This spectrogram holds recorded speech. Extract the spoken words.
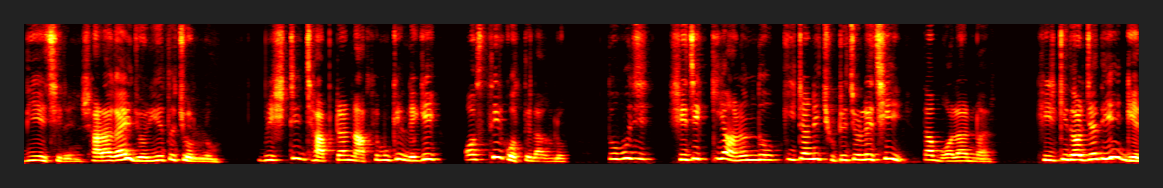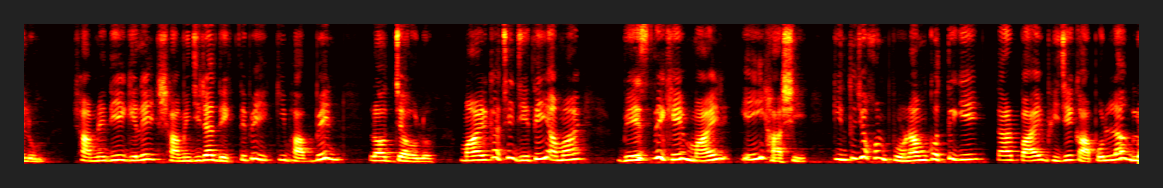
দিয়েছিলেন। সারা গায়ে জড়িয়ে তো চললুম। বৃষ্টির ঝাপটা নাকে মুখে লেগে অস্থির করতে লাগল। তবু সে যে কী আনন্দ, কী টানে ছুটে চলেছি তা বলার নয়। খিড়কি দরজা দিয়ে গেলুম। সামনে দিয়ে গেলে স্বামীজিরা দেখতে পেয়ে কী ভাববেন? লজ্জা হলো। মায়ের কাছে যেতেই আমার বেশ দেখে মায়ের এই হাসি। কিন্তু যখন প্রণাম করতে গিয়ে তার পায়ে ভিজে কাপড় লাগল,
